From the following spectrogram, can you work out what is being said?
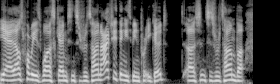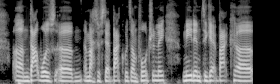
Yeah, that was probably his worst game since his return. I actually think he's been pretty good uh, since his return, but um, that was um, a massive step backwards, unfortunately. Need him to get back uh,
